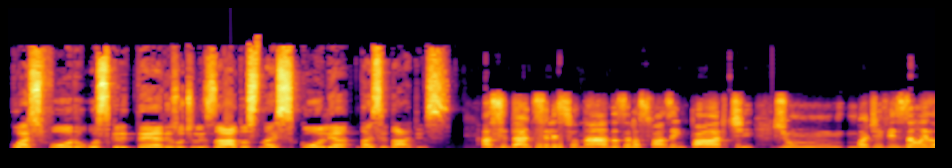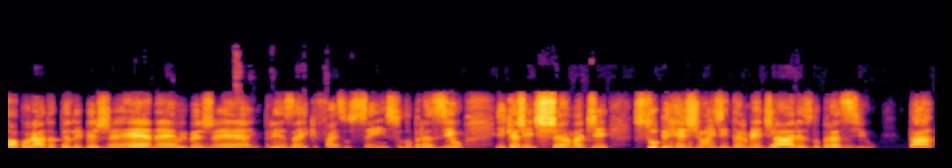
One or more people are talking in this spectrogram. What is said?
Quais foram os critérios utilizados na escolha das cidades? As cidades selecionadas, elas fazem parte de um, uma divisão elaborada pelo IBGE, né? O IBGE é a empresa aí que faz o censo no Brasil e que a gente chama de sub-regiões intermediárias do Brasil. Tá?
